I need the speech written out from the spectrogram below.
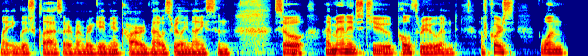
my English class, I remember gave me a card and that was really nice. And so I managed to pull through. And of course, one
